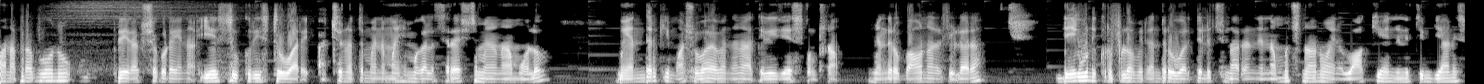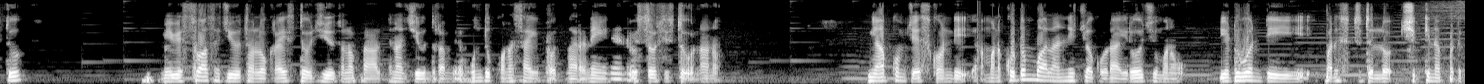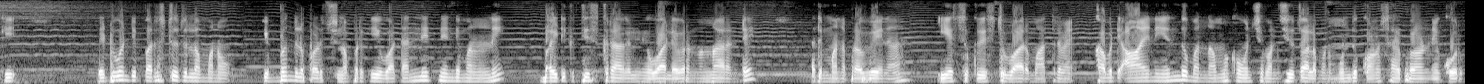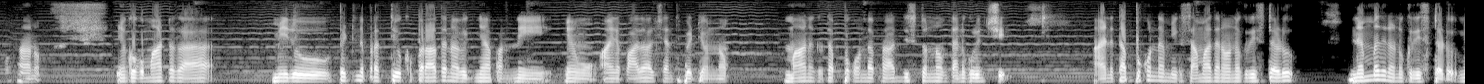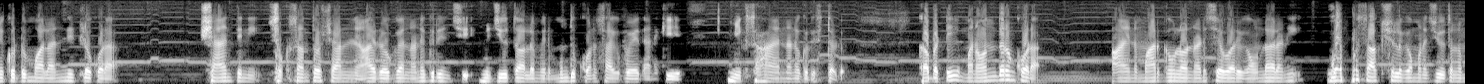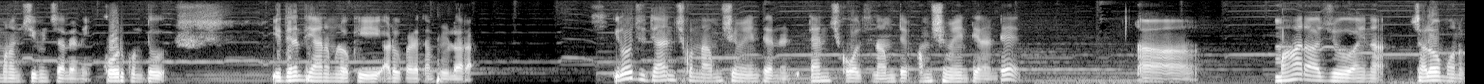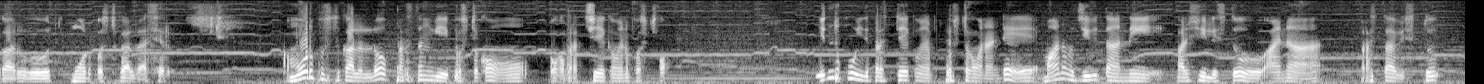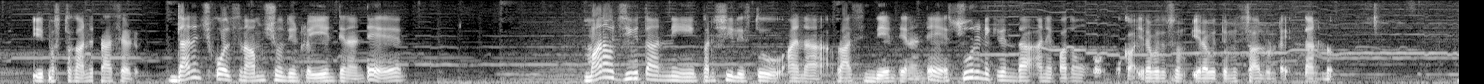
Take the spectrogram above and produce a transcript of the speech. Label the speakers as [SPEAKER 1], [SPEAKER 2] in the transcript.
[SPEAKER 1] మన ప్రభువును ప్రియరక్షకుడైన యేసు క్రీస్తు వారి అత్యున్నతమైన మహిమ గల శ్రేష్టమైన నామంలో మీ అందరికీ మా శుభాభివందన తెలియజేసుకుంటున్నాం. మీ అందరూ బాగున్నారు చూడారా? దేవుని కృపలో మీరందరూ వర్ధిల్లుచున్నారని నేను నమ్ముచున్నాను. ఆయన వాక్యాన్ని నిత్యం ధ్యానిస్తూ మీ విశ్వాస జీవితంలో క్రైస్తవ జీవితంలో ప్రార్థనా జీవితంలో మీరు ముందు కొనసాగిపోతున్నారని నేను విశ్వసిస్తూ ఉన్నాను. జ్ఞాపకం చేసుకోండి మన కుటుంబాలన్నింటిలో కూడా ఈరోజు మనం ఎటువంటి పరిస్థితుల్లో చిక్కినప్పటికీ ఎటువంటి పరిస్థితుల్లో మనం ఇబ్బందులు పడుచున్నప్పటికీ వాటన్నిటి నుండి మనల్ని బయటికి తీసుకురాగలిగిన వాళ్ళు ఎవరైనా ఉన్నారంటే అది మన ప్రభు అయిన యేసుక్రీస్తు వారు మాత్రమే. కాబట్టి ఆయన ఎందు మన నమ్మకం ఉంచి మన జీవితాలు మనం ముందు కొనసాగిపోవాలని నేను కోరుకుంటున్నాను. ఇంకొక మాటగా మీరు పెట్టిన ప్రతి ఒక్క ప్రార్థన విజ్ఞాపనని మేము ఆయన పాదాలు చెంత పెట్టి ఉన్నాం. మానకు తప్పకుండా ప్రార్థిస్తున్నాం. దాని గురించి ఆయన తప్పకుండా మీకు సమాధానం అనుగ్రహిస్తాడు నెమ్మదిని అనుగ్రహిస్తాడు. మీ కుటుంబాలన్నింటిలో కూడా శాంతిని సుఖ సంతోషాలని ఆరోగ్యాలను అనుగ్రహించి మీ జీవితాల్లో మీరు ముందు కొనసాగిపోయేదానికి మీకు సహాయాన్ని అనుగ్రహిస్తాడు. కాబట్టి మనమందరం కూడా ఆయన మార్గంలో నడిచేవారిగా ఉండాలని గొప్ప సాక్షులుగా మన జీవితంలో మనం జీవించాలని కోరుకుంటూ ఈ దిన ధ్యానంలోకి అడుగు పెడతాం ప్రియులారా. ఈరోజు ధ్యానించుకున్న అంశం ఏంటి అని ధ్యానించుకోవాల్సిన అంశం అంశం ఏంటి అంటే మహారాజు అయిన సలోమోన్ గారు మూడు పుస్తకాలు రాశారు. ఆ మూడు పుస్తకాలలో ప్రసంగి పుస్తకం ఒక ప్రత్యేకమైన పుస్తకం. ఎందుకు ఇది ప్రత్యేకమైన పుస్తకం అని అంటే మానవ జీవితాన్ని పరిశీలిస్తూ ఆయన ప్రస్తావిస్తూ ఈ పుస్తకాన్ని రాశాడు. ధ్యానించుకోవాల్సిన అంశం దీంట్లో ఏంటి అని అంటే మానవ జీవితాన్ని పరిశీలిస్తూ ఆయన రాసింది ఏంటి అని అంటే సూర్యుని క్రింద అనే పదం ఒక ఇరవై ఇరవై తొమ్మిది సార్లు ఉంటాయి దానిలో.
